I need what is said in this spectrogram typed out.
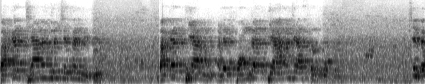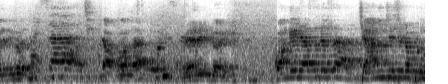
భగత్ ధ్యానం గురించి చెప్పాను మీకు. భగత్ ధ్యానం అంటే పొంగ ధ్యానం చేస్తుంది చెప్పాను మీకు చెప్పకుండా? వెరీ గుడ్ కొంగ ఏం చేస్తుంది తెలుసా? ధ్యానం చేసేటప్పుడు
